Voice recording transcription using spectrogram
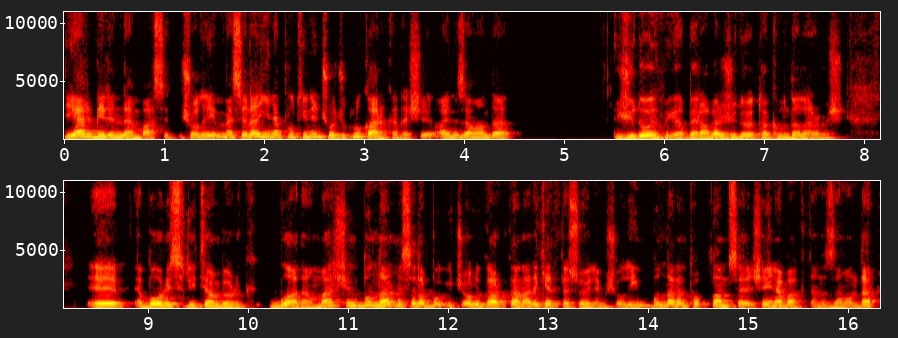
Diğer birinden bahsetmiş olayım. Mesela yine Putin'in çocukluk arkadaşı. Aynı zamanda judo beraber judo takımındalarmış. Ee, Boris Rittenberg bu adam var. Şimdi bunlar mesela bu üç oligarktan hareketle söylemiş olayım. Bunların toplam şeyine baktığınız zaman da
